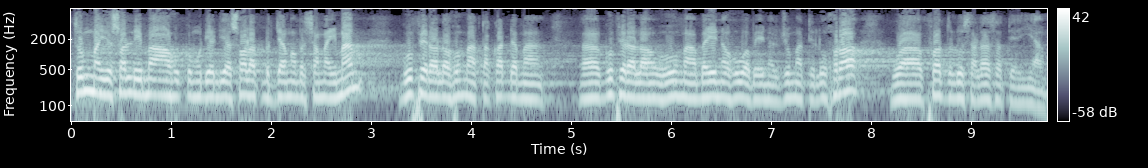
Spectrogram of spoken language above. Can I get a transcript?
Summa yusalli ma'ahu kemudian dia sholat berjamaah bersama imam. Ghufira lahu ma taqaddama uh, ghufira lahu ma bainahu wa bainal jumatil ukhra wa fadlu salasati ayyam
